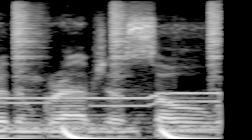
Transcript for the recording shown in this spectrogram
Rhythm grabs your soul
